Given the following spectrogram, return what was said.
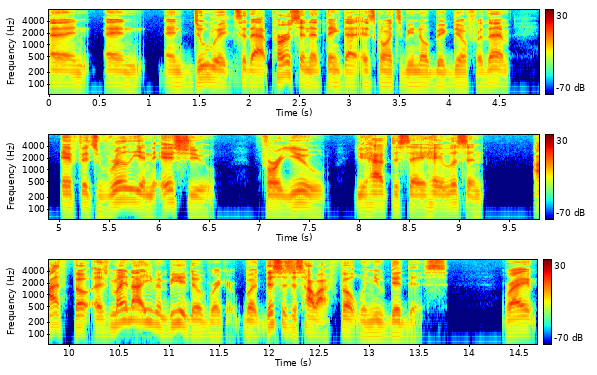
and and and do it to that person and think that it's going to be no big deal for them. If it's really an issue for you, you have to say, "Hey, listen, I felt it might not even be a deal breaker, but this is just how I felt when you did this, right?"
